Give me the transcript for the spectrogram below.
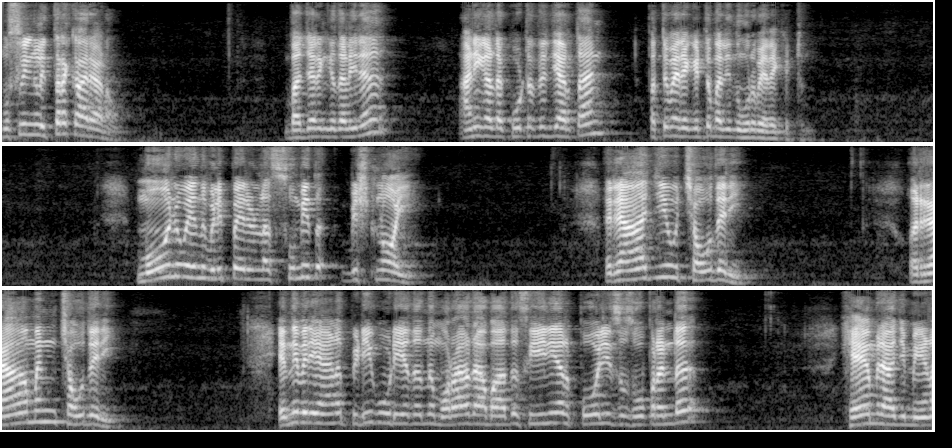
മുസ്ലിങ്ങൾ ഇത്രക്കാരാണോ ബജരംഗ് ദളിന് അണികളുടെ കൂട്ടത്തിൽ ചേർത്താൻ പത്ത് പേരെ കിട്ടും അല്ലെങ്കിൽ നൂറ് പേരെ കിട്ടും. മോനു എന്ന് വിളിപ്പേരുള്ള സുമിത് ബിഷ്ണോയി രാജീവ് ചൗധരി രാമൻ ചൗധരി എന്നിവരെയാണ് പിടികൂടിയതെന്ന് Moradabad senior police superintendent Hemraj Meena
